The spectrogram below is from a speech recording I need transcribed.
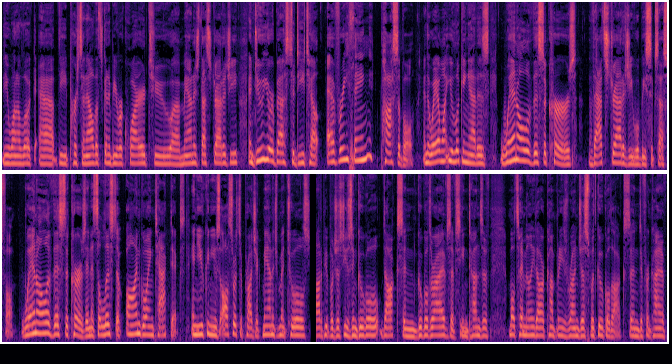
You want to look at the personnel that's going to be required to uh, manage that strategy and do your best to detail everything possible. And the way I want you looking at is when all of this occurs, that strategy will be successful. When all of this occurs, and it's a list of ongoing tactics, and you can use all sorts of project management tools. A lot of people just using Google Docs and Google Drives. I've seen tons of multi-million dollar companies run just with Google Docs and different kind of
